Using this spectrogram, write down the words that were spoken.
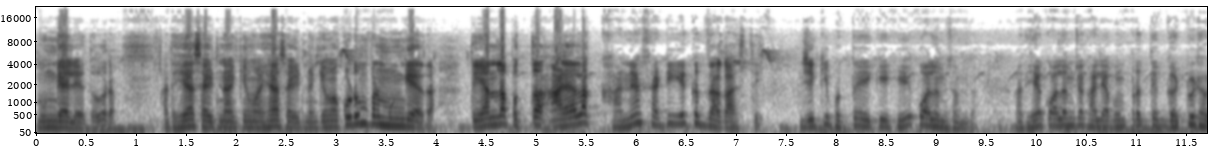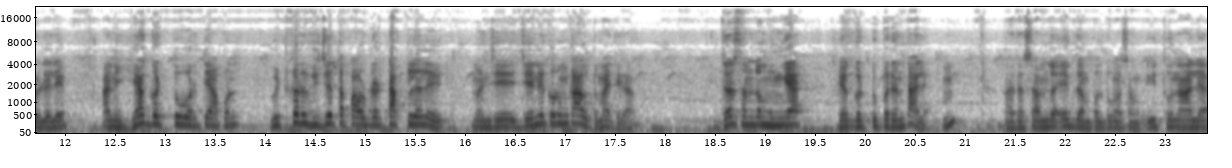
मुंग्याला येतो बरं. आता ह्या साईडनं किंवा ह्या साईडनं किंवा कुठून पण मुंगे येतात तर यांना फक्त आळ्याला खाण्यासाठी एकच जागा असते जे की फक्त एक एक हे कॉलम समजा. आता ह्या कॉलमच्या खाली आपण प्रत्येक गट्टू ठेवलेले आणि ह्या गट्टूवरती आपण विटकर विजेता पावडर टाकलेले म्हणजे जेणेकरून काय होतं माहिती आहे का? जर समजा मुंग्या ह्या गट्टूपर्यंत आल्या आता समजा एक्झाम्पल तुम्हाला सांगतो इथून आल्या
